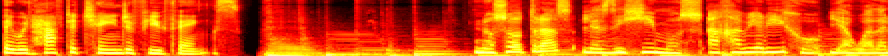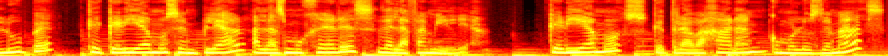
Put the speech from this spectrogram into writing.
they would have to change a few things. Nosotras les dijimos a Javier Hijo y a Guadalupe que queríamos emplear a las mujeres de la familia. Queríamos que trabajaran como los demás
